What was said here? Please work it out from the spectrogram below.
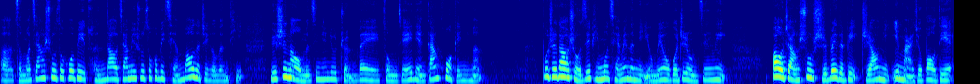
呃，怎么将数字货币存到加密数字货币钱包的这个问题。于是呢，我们今天就准备总结一点干货给你们。不知道手机屏幕前面的你有没有过这种经历？暴涨数十倍的币，只要你一买就暴跌，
